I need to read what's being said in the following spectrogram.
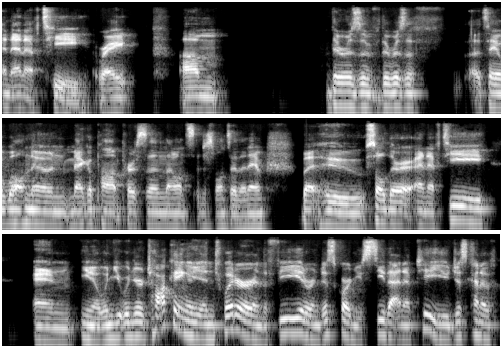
an NFT, right? Um, there was a there was a I'd say a well-known Megapont person. I, don't I just won't say the name, but who sold their NFT and you know, when you when you're talking in Twitter in the feed or in Discord, and you see that NFT, you just kind of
